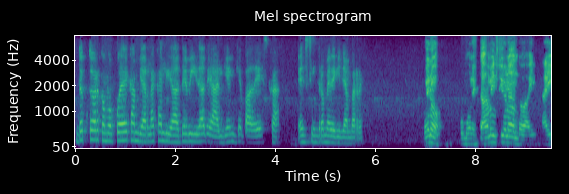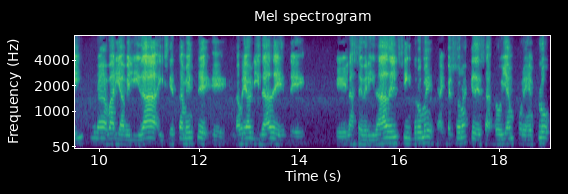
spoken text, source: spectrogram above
Doctor, ¿cómo puede cambiar la calidad de vida de alguien que padezca el síndrome de Guillain-Barré? Bueno, como le estaba mencionando, hay, hay una variabilidad y ciertamente eh, una variabilidad de eh, la severidad del síndrome. Hay personas que desarrollan, por ejemplo,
